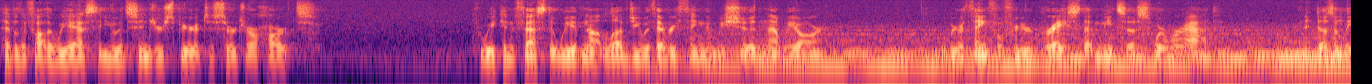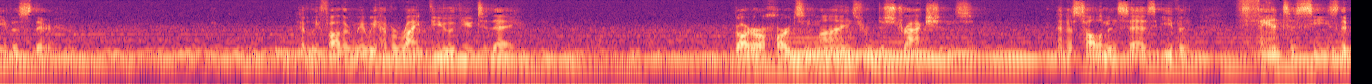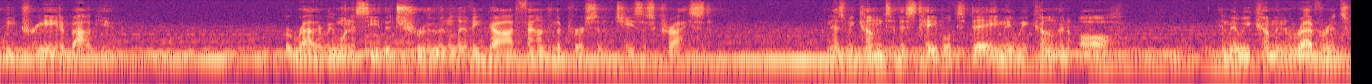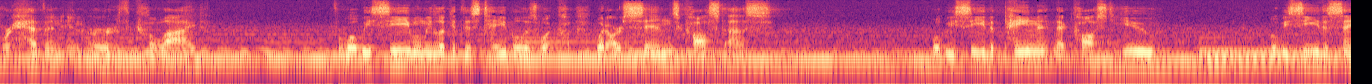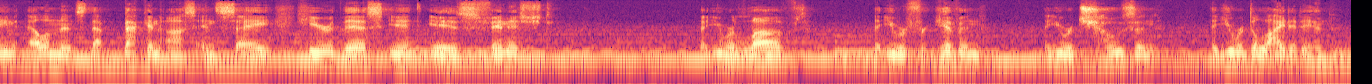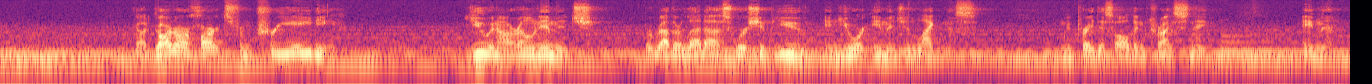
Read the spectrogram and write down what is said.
Heavenly Father, we ask that you would send your Spirit to search our hearts. For we confess that we have not loved you with everything that we should and that we are. But we are thankful for your grace that meets us where we're at, and it doesn't leave us there. Heavenly Father, may we have a right view of you today. Guard our hearts and minds from distractions, and as Solomon says, even fantasies that we create about you. Rather, we want to see the true and living God found in the person of Jesus Christ. And as we come to this table today, may we come in awe and may we come in reverence where heaven and earth collide. For what we see when we look at this table is what, what our sins cost us. What we see, the payment that cost you. What we see, the same elements that beckon us and say, Hear this, it is finished. Were loved, that you were forgiven that you were chosen, that you were delighted in. God, guard our hearts from creating you in our own image, but rather let us worship you in your image and likeness. We pray this all in Christ's name. Amen.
